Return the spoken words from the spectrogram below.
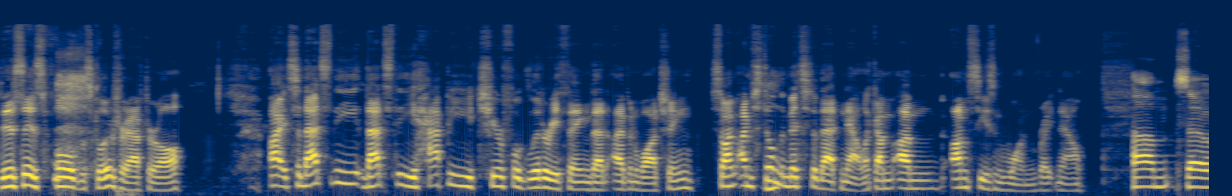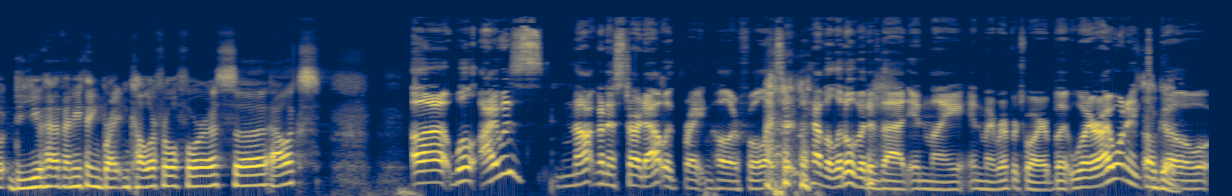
This is full disclosure, after all. All right, so that's the that's the happy, cheerful, glittery thing that I've been watching. So I'm I'm still in the midst of that now. Like I'm I'm on season one right now. Um. So do you have anything bright and colorful for us, uh, Alex? Uh, well, I was not going to start out with bright and colorful. I certainly have a little bit of that in my in my repertoire, but where I wanted to oh, go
